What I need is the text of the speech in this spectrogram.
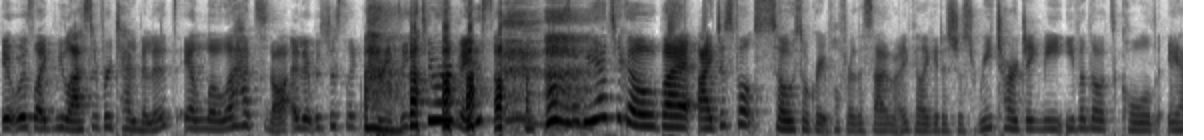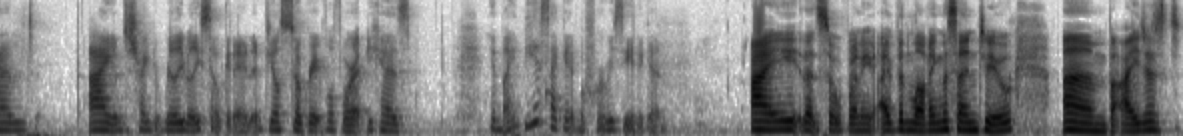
it was like we lasted for 10 minutes and lola had snot and it was just like freezing to her face so we had to go but i just felt so so grateful for the sun i feel like it is just recharging me even though it's cold and i am just trying to really really soak it in and feel so grateful for it because it might be a second before we see it again I that's so funny. I've been loving the sun too. Um, but I just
